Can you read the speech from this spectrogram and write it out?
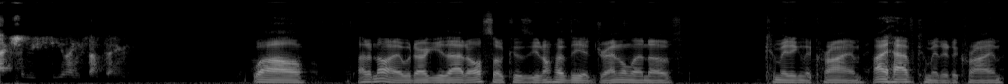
actually stealing something. Well, I don't know. I would argue that also because you don't have the adrenaline of committing the crime. I have committed a crime.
